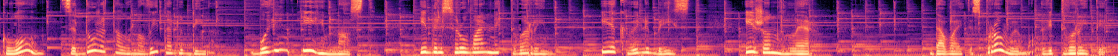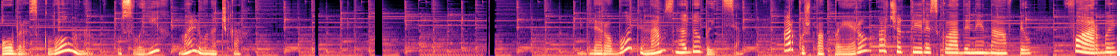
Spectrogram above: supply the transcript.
клоун це дуже талановита людина, бо він і гімнаст, і дресирувальник тварин, і еквілібріст, і жонглер. Давайте спробуємо відтворити образ клоуна у своїх малюночках. Для роботи нам знадобиться аркуш паперу А4 складений навпіл, фарби,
